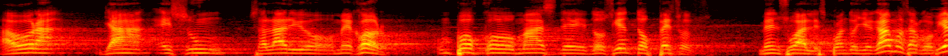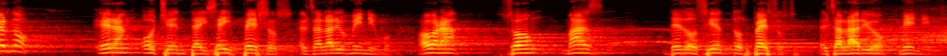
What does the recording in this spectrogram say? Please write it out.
ahora ya es un salario mejor, un poco más de 200 pesos mensuales. Cuando llegamos al gobierno eran 86 pesos el salario mínimo, ahora son más de 200 pesos el salario mínimo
